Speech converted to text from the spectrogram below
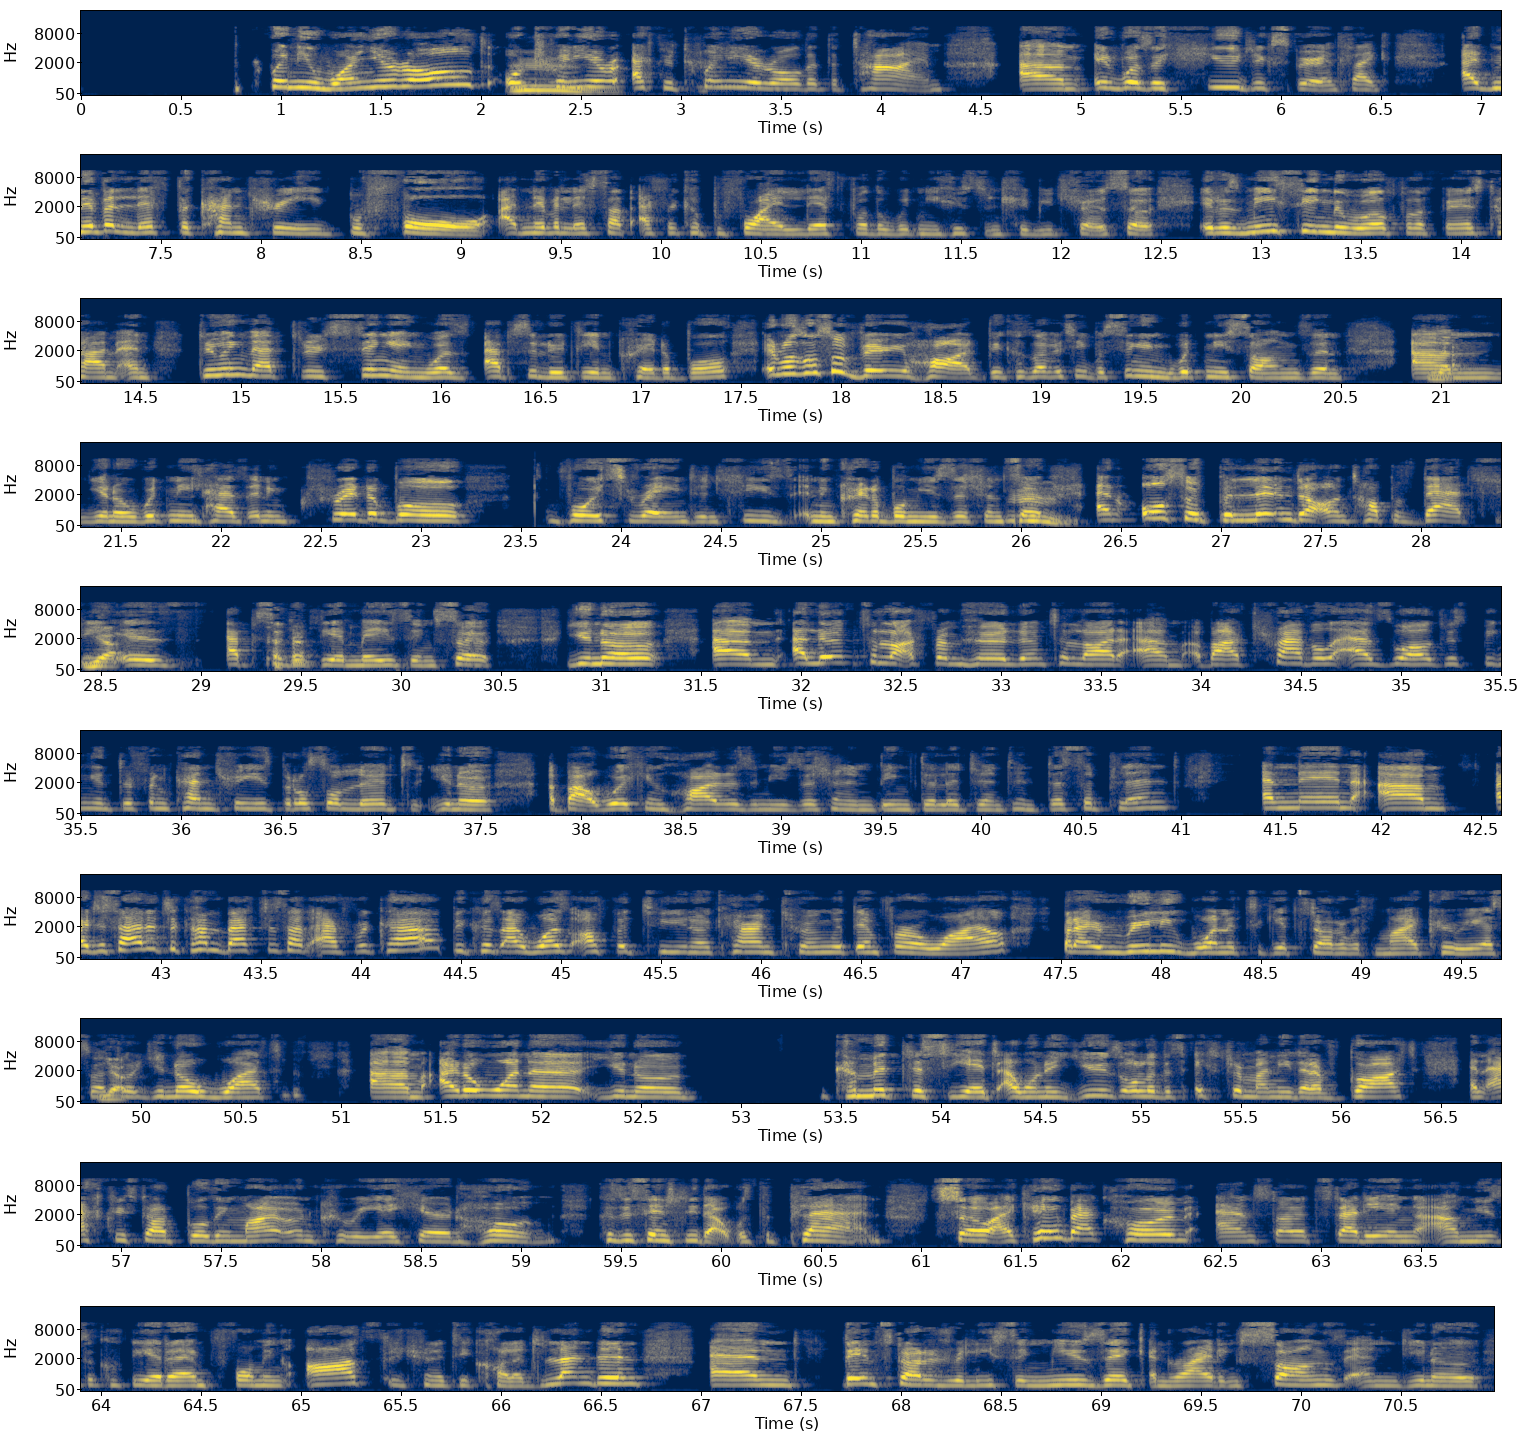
21 year old or mm. 20 year, actually 20 year old at the time. Um, it was a huge experience. Like I'd never left the country before. I'd never left South Africa before I left for the Whitney Houston tribute show. So it was me seeing the world for the first time and doing that through singing was absolutely incredible. It was also very hard because obviously we're singing Whitney songs and, um, yeah. you know, Whitney has an incredible voice range and she's an incredible musician. So, mm. and also Belinda on top of that, she yeah. is absolutely amazing. So, you know, um, I learned a lot from her, learned a lot, um, about travel as well, just being in different countries, but also learned, you know, about working hard as a musician and being diligent and disciplined. And then um, I decided to come back to South Africa because I was offered to, you know, carry on touring with them for a while, but I really wanted to get started with my career. So I yep. thought, you know what? Um, I don't want to, you know, commit just yet. I want to use all of this extra money that I've got and actually start building my own career here at home because essentially that was the plan. So I came back home and started studying uh, musical theatre and performing arts through Trinity College London and then started releasing music and writing songs and, you know,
